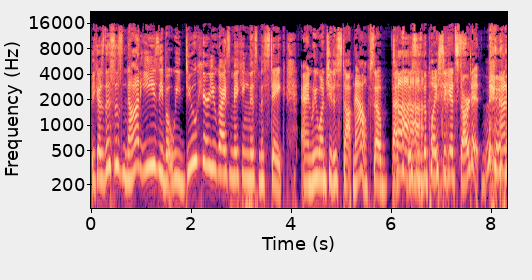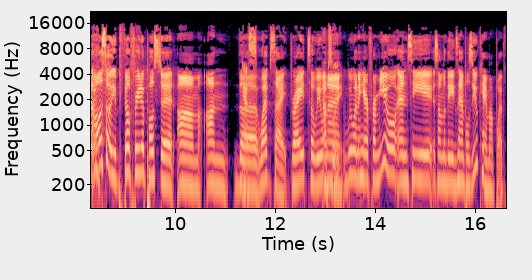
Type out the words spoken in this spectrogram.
because this is not easy, but we do hear you guys making this mistake and we want you to stop now. So that's, this is the place to get started. and also you feel free to post it um on the Yes. website right so we want to we want to hear from you and see some of the examples you came up with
